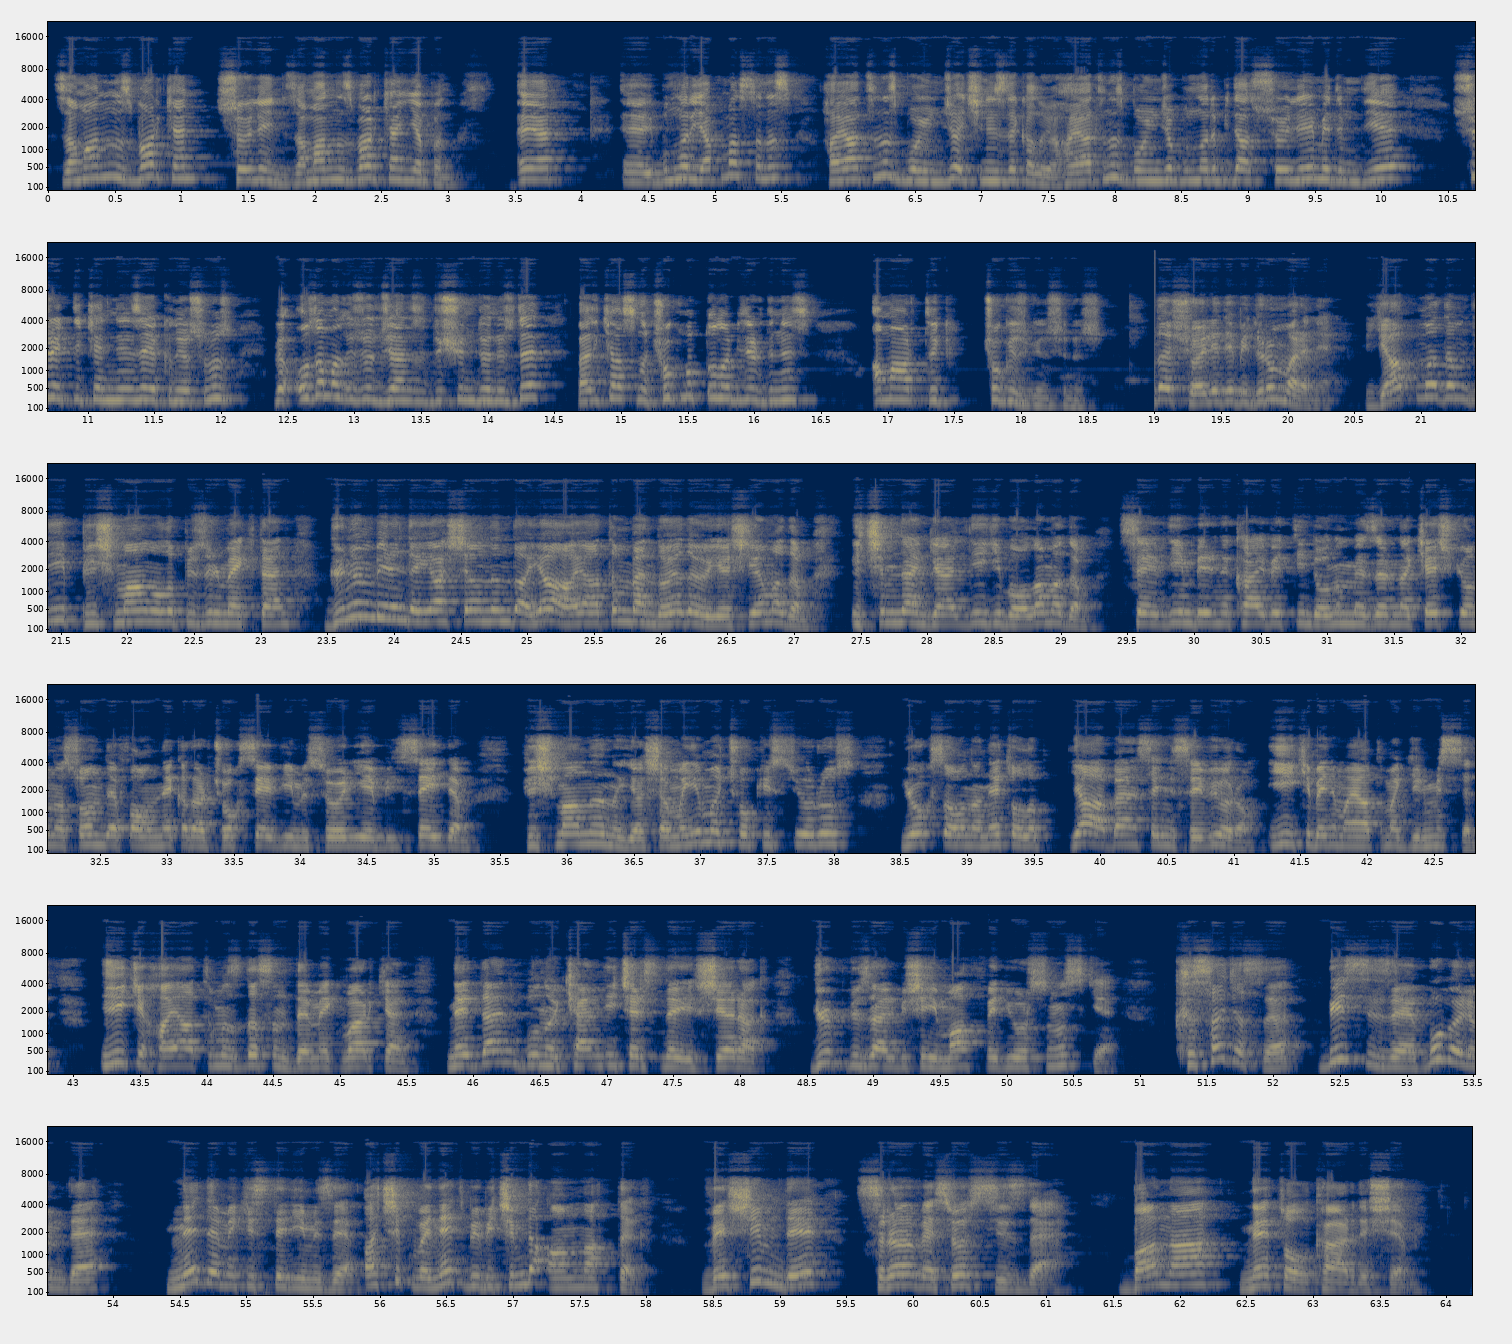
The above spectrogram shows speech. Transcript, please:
zamanınız varken söyleyin, zamanınız varken yapın. Eğer e, bunları yapmazsanız hayatınız boyunca içinizde kalıyor. Hayatınız boyunca bunları bir daha söyleyemedim diye sürekli kendinize yakınıyorsunuz ve o zaman üzüleceğinizi düşündüğünüzde belki aslında çok mutlu olabilirdiniz ama artık çok üzgünsünüz. da şöyle de bir durum var hani. Yapmadım deyip pişman olup üzülmekten, günün birinde yaşlandığında ya hayatım ben doya doya yaşayamadım, içimden geldiği gibi olamadım, sevdiğim birini kaybettiğinde onun mezarına keşke ona son defa onu ne kadar çok sevdiğimi söyleyebilseydim, pişmanlığını yaşamayı mı çok istiyoruz? Yoksa ona net olup ya ben seni seviyorum, iyi ki benim hayatıma girmişsin, iyi ki hayatımızdasın demek varken neden bunu kendi içerisinde yaşayarak güp güzel bir şeyi mahvediyorsunuz ki? Kısacası biz size bu bölümde ne demek istediğimizi açık ve net bir biçimde anlattık. Ve şimdi sıra ve söz sizde. Bana net ol kardeşim.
